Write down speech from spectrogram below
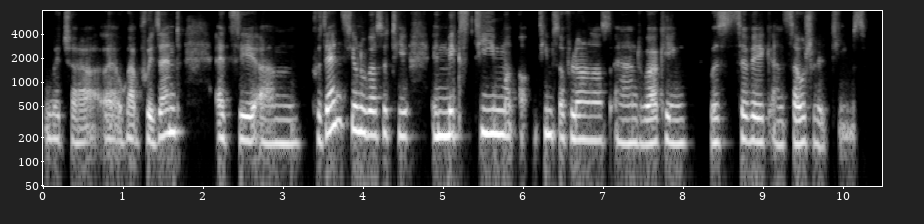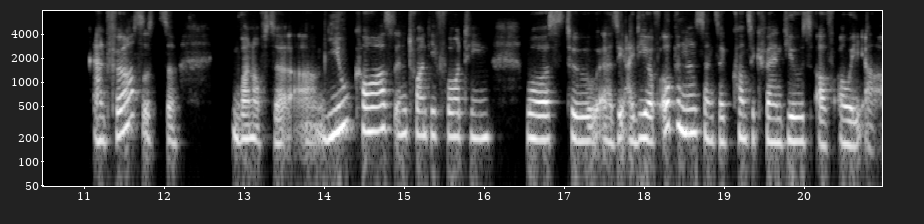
which are, uh, who are present at the um, University in mixed team, uh, teams of learners and working with civic and social teams. And first, it's a, one of the um, new cores in 2014 was to uh, the idea of openness and the consequent use of OER.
